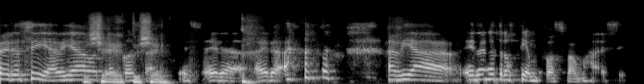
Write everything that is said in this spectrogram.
Pero sí, había otra cosa. Era, era, había, eran otros tiempos, vamos a decir.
